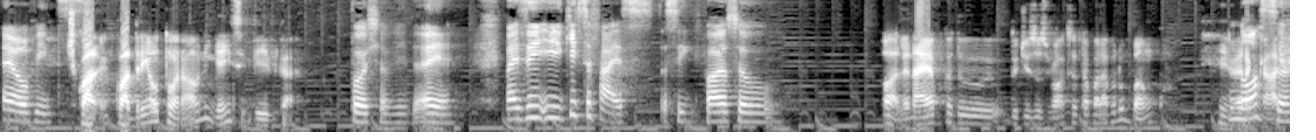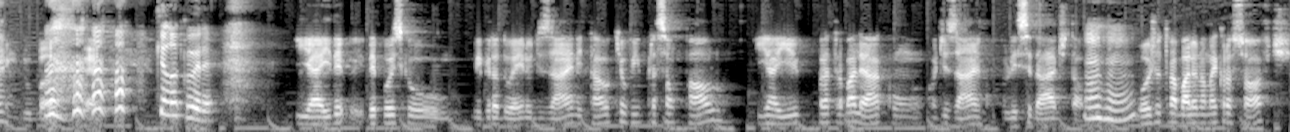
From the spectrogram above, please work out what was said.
É, ouvintes. De quadrinho autoral ninguém se vive, cara. Poxa vida, é. Mas e o que, que você faz? Assim, qual é o seu Olha, na época do, do Jesus Rocks eu trabalhava no banco. Eu Nossa. era caixa do banco. É. que loucura. E aí de, depois que eu me graduei no design e tal, que eu vim para São Paulo e aí para trabalhar com, com design, com publicidade e tal. Uhum. Hoje eu trabalho na Microsoft.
